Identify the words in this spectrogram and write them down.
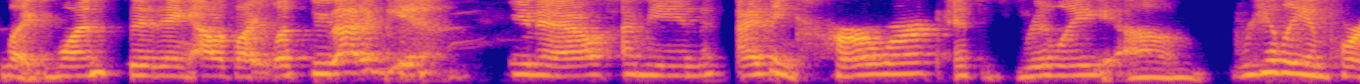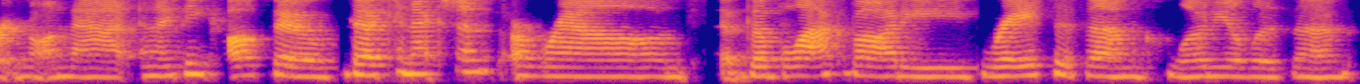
like one sitting, I was like, let's do that again you know i mean i think her work is really um, really important on that and i think also the connections around the black body racism colonialism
